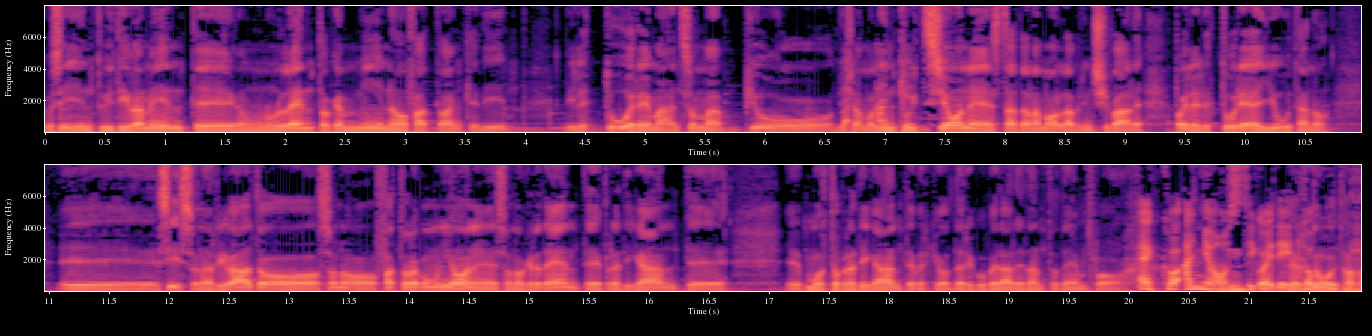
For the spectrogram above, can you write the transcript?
così intuitivamente con un lento cammino fatto anche di, di letture ma insomma più diciamo anche- l'intuizione è stata la molla principale. Poi le letture aiutano e sì sono arrivato sono, fatto la comunione sono credente praticante eh, molto praticante perché ho da recuperare tanto tempo Ecco, agnostico hai detto. Perduto.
